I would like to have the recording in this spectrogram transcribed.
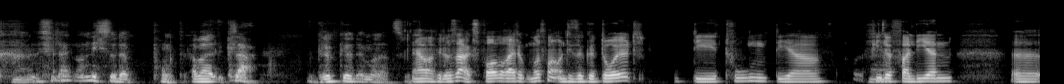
vielleicht noch nicht so der Punkt. Aber klar, Glück gehört immer dazu. ja, aber wie du sagst, Vorbereitung muss man und diese Geduld, die Tugend, die ja viele verlieren, äh,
